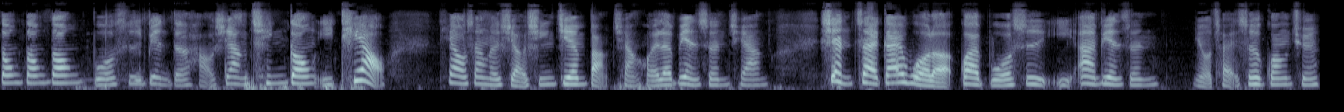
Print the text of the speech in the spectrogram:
咚咚咚，博士变得好像轻功一跳，跳上了小新肩膀，抢回了变身枪。现在该我了，怪博士一按变身钮，彩色光圈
